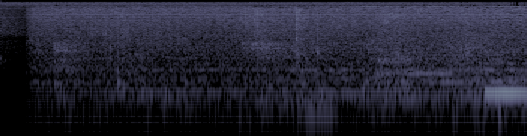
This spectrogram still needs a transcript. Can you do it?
thank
